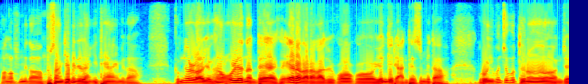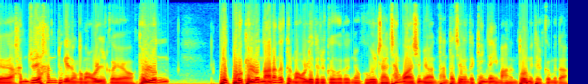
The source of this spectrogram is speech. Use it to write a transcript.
반갑습니다. 부산 개미대장 이태양입니다. 금요일날 영상을 올렸는데 그 에러가 나가지고 그 연결이 안 됐습니다. 그리고 이번 주부터는 이제 한 주에 한두 개 정도만 올릴 거예요. 결론 100% 결론 나는 것들만 올려드릴 거거든요. 그걸 잘 참고하시면 단타 치는데 굉장히 많은 도움이 될 겁니다.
